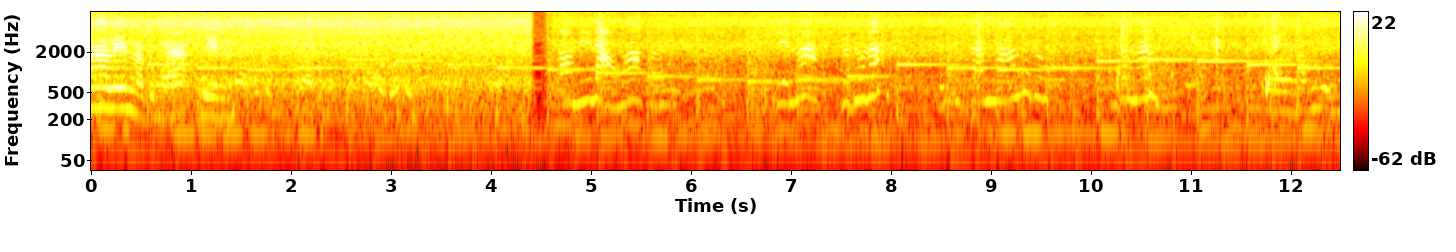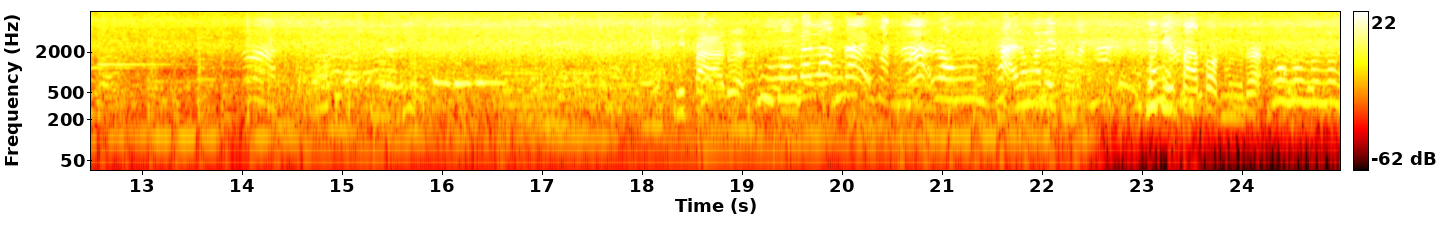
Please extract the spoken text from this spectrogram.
น่าเล่นอะตรงเนี้ยเย็น เมื่อกี้ปลาตอดมือด้วยนู่นนู่นนู่นนู่น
